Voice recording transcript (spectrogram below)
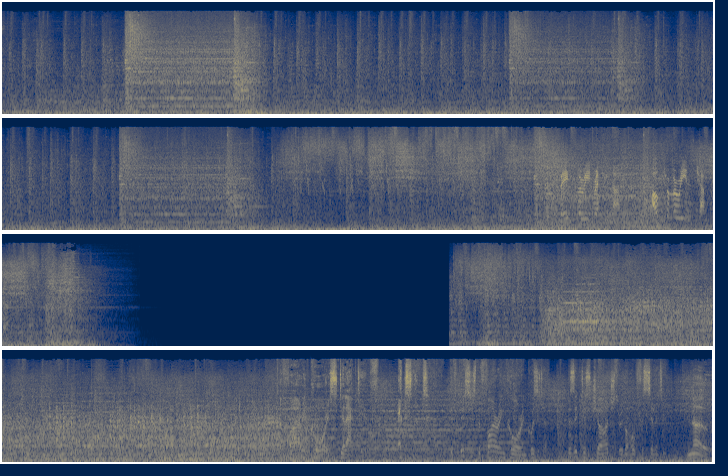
Space Marine recognized. Ultramarines chapter. The firing core is still active. Excellent. If this is the firing core, Inquisitor, does it discharge through the whole facility? No,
